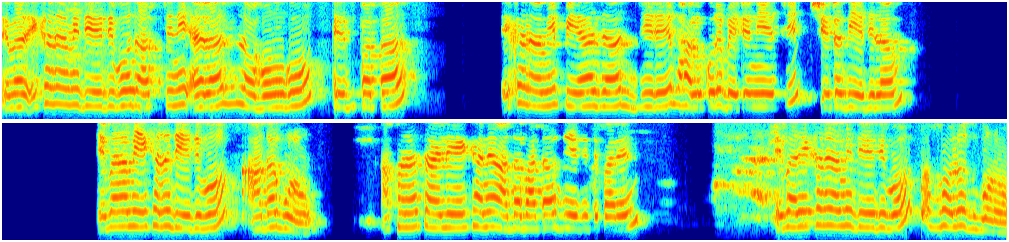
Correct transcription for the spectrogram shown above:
এবার এখানে আমি দিয়ে দিব দারচিনি, এলাচ, লবঙ্গ, তেজপাতা। এখানে আমি পেঁয়াজ আর জিরে ভালো করে বেটে নিয়েছি, সেটা দিয়ে দিলাম। এবার আমি এখানে দিয়ে দিব আদা গুঁড়ো। আপনারা চাইলে এখানে আদা বাটাও দিয়ে দিতে পারেন। এবার এখানে আমি দিয়ে দিব হলুদ গুঁড়ো।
